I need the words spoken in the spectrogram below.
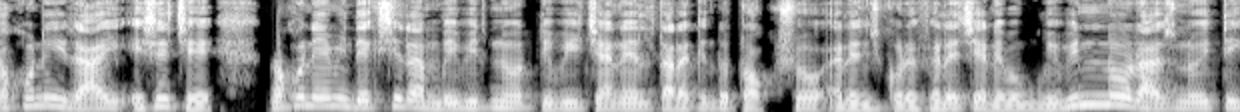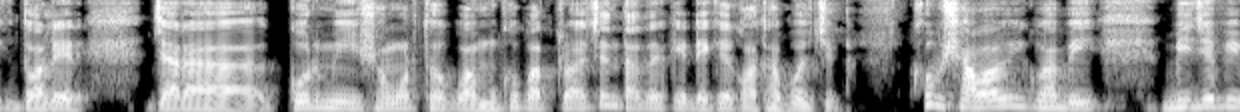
যখনই রায় এসেছে, তখনই আমি দেখছিলাম বিভিন্ন টিভি চ্যানেল তারা কিন্তু টক শো অ্যারেঞ্জ করে ফেলেছেন এবং বিভিন্ন রাজনৈতিক দলের যারা কর্মী, সমর্থক বা মুখপাত্র আছেন, তাদেরকে ডেকে কথা বলছেন। খুব স্বাভাবিকভাবেই বিজেপি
